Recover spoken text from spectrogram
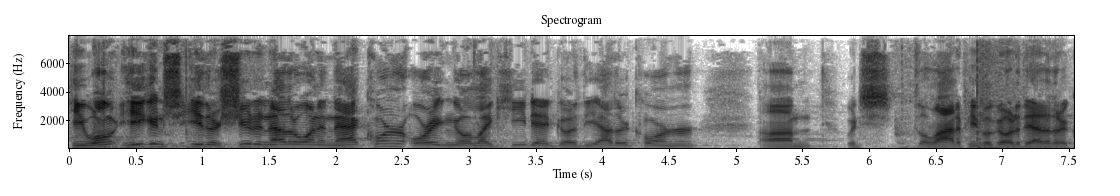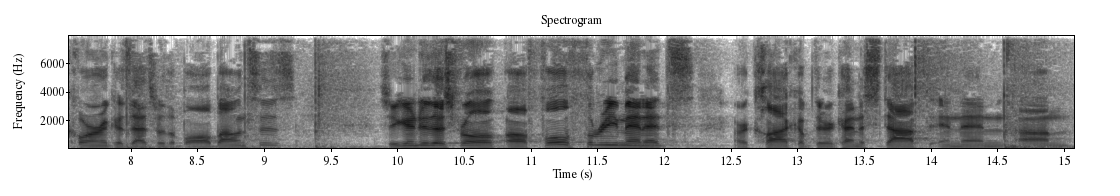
he won't. He can sh- either shoot another one in that corner, or he can go like he did, go to the other corner, um, which a lot of people go to the other corner because that's where the ball bounces. So you're going to do this for a, a, full three minutes. Our clock up there kind of stopped, and then um,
